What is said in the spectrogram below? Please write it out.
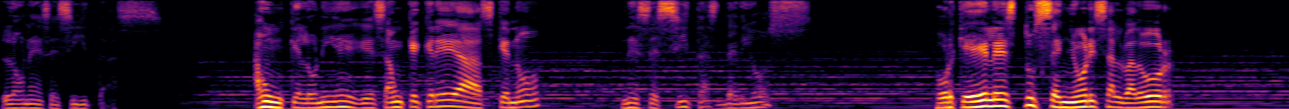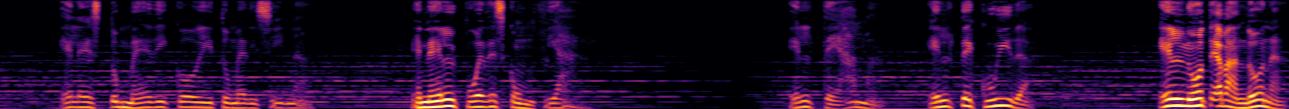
lo necesitas. Aunque lo niegues, aunque creas que no, necesitas de Dios. Porque Él es tu Señor y Salvador. Él es tu médico y tu medicina. En Él puedes confiar. Él te ama. Él te cuida. Él no te abandona.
